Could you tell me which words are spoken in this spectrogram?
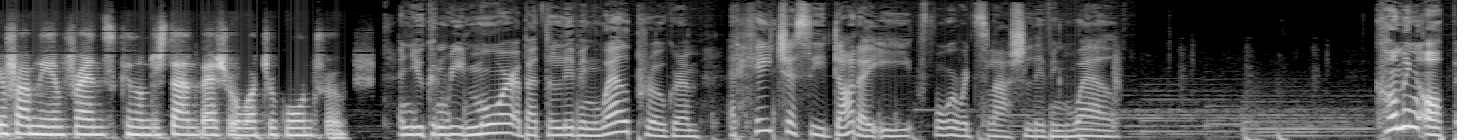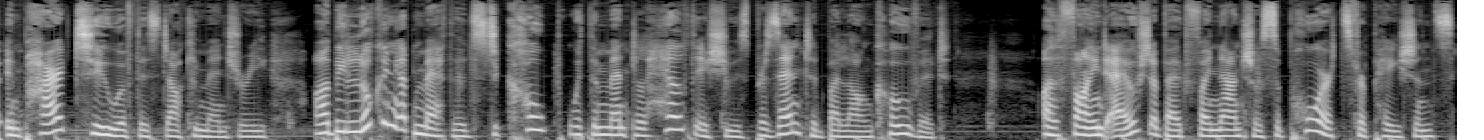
your family and friends can understand better what you're going through. And you can read more about the Living Well programme at hse.ie forward slash living well. Coming up in part two of this documentary, I'll be looking at methods to cope with the mental health issues presented by long COVID. I'll find out about financial supports for patients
